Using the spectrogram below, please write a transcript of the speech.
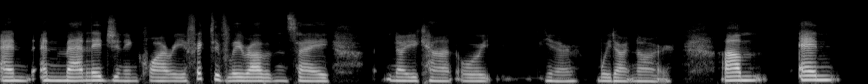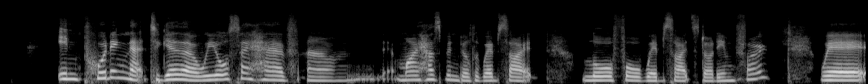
and and manage an inquiry effectively rather than say, no, you can't, or you know, we don't know. Um, and in putting that together, we also have um, my husband built a website, law4websites.info, where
